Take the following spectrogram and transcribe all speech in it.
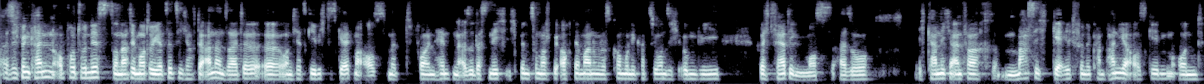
Also ich bin kein Opportunist, so nach dem Motto, jetzt sitze ich auf der anderen Seite äh, und jetzt gebe ich das Geld mal aus mit vollen Händen. Also das nicht. Ich bin zum Beispiel auch der Meinung, dass Kommunikation sich irgendwie rechtfertigen muss. Also ich kann nicht einfach massig Geld für eine Kampagne ausgeben und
